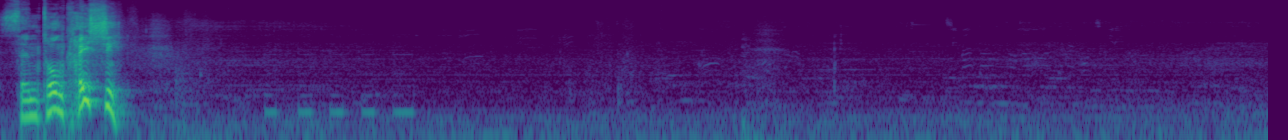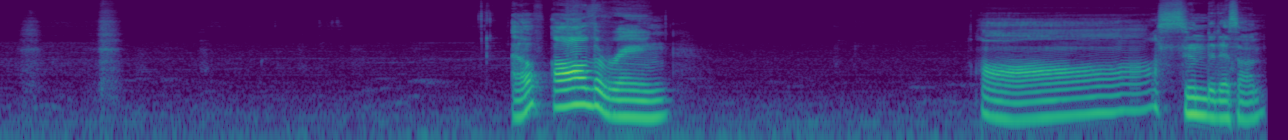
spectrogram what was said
Senton Kaishi. Elf? all the ring. Aww, Tsundere-san.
